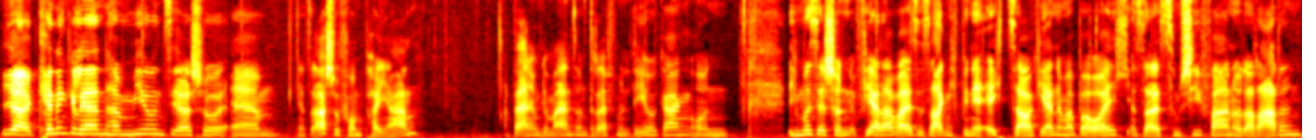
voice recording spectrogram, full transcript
ja, kennengelernt haben wir uns ja schon, ähm, jetzt auch schon vor ein paar Jahren bei einem gemeinsamen Treffen in Leogang und ich muss ja schon fairerweise sagen, ich bin ja echt sau gerne mal bei euch, sei es zum Skifahren oder Radeln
